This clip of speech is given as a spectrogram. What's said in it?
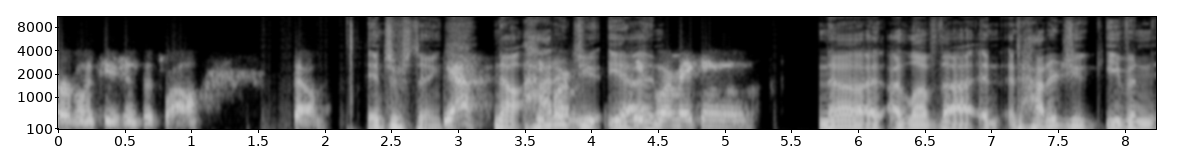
herbal infusions as well. So interesting. Yeah. Now, how people did are, you? Yeah, people and, are making. No, I, I love that. And, and how did you even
